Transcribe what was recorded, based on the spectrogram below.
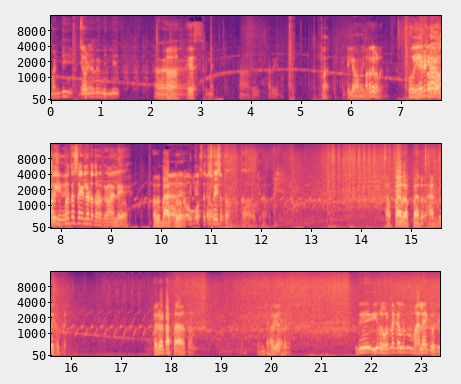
വണ്ടി വില്ലി. അറിയാം. ഡോർ ഇപ്പുറത്തെ സൈഡിലോട്ട് തുറക്കണം അല്ലേ അത് ബാക്ക് ഡോർ സ്പേസ് ഉണ്ടോ? ആ ഓക്കെ അപ്പാരോ അപ്പാരോ. ഹാൻഡ് ബ്രേക്ക് ഉണ്ട്. ഒരു വട്ടം അപ്പാകത്താണ് ഇത് ഈ റോഡിനെക്കാളും മലയൊക്കെ ഓടി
